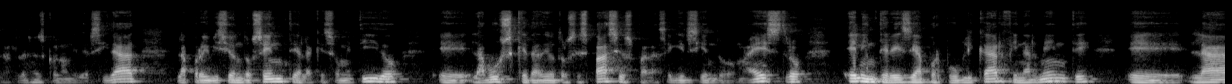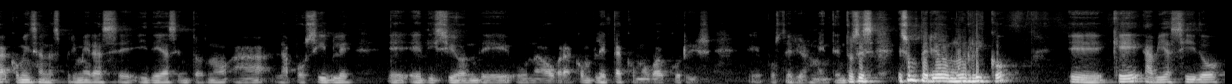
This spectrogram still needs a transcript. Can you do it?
las relaciones con la universidad, la prohibición docente a la que es sometido, la búsqueda de otros espacios para seguir siendo maestro, el interés ya por publicar finalmente, eh, la, comienzan las primeras eh, ideas en torno a la posible eh, edición de una obra completa, como va a ocurrir posteriormente. Entonces, es un periodo muy rico que había sido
